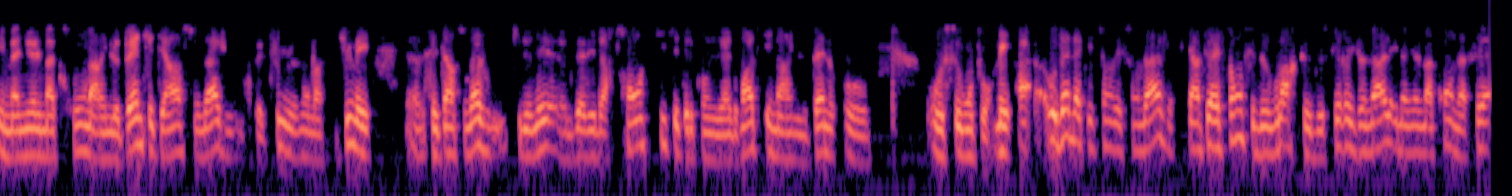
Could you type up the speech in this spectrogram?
Emmanuel Macron, Marine Le Pen. C'était un sondage, je ne me rappelle plus le nom de l'institut, mais euh, c'était un sondage qui donnait euh, Xavier Bertrand si c'était le candidat à droite et Marine Le Pen au second tour. Mais au-delà de la question des sondages, ce qui est intéressant, c'est de voir que de ces régionales, Emmanuel Macron en a fait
